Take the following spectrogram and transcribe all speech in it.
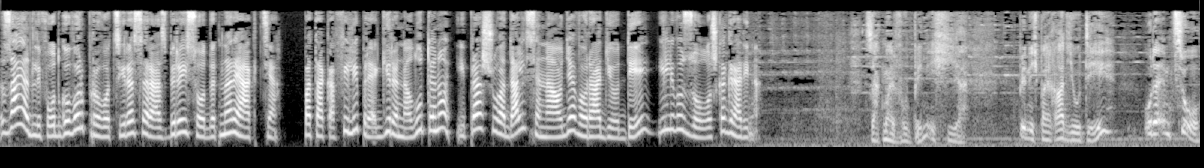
Зајадлив одговор провоцира се разбира и соодветна реакција. Па така Филип реагира налутено и прашува дали се наоѓа во Радио Д или во Зоолошка градина. Sag mal, wo bin ich hier? Bin ich bei Radio D oder im Zoo?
